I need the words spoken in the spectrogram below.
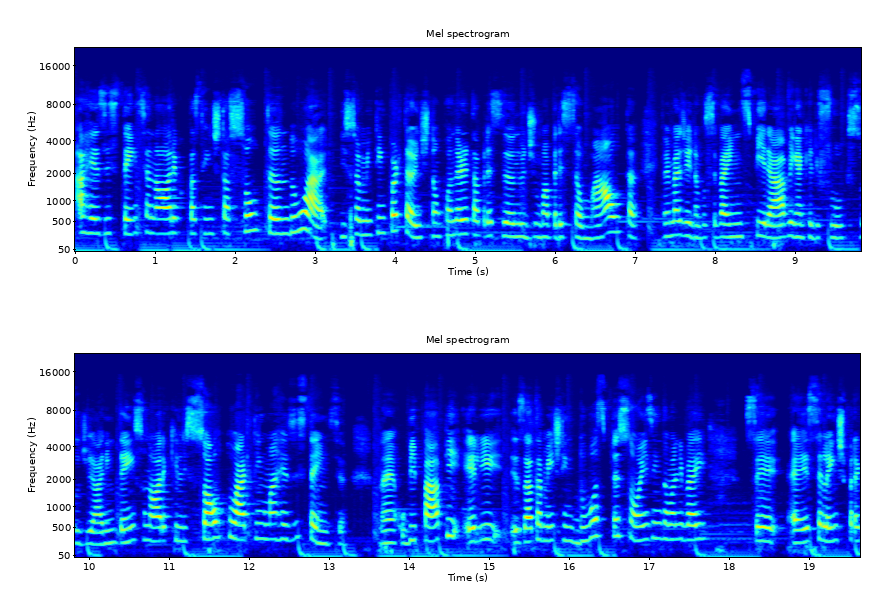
a resistência na hora que o paciente está soltando o ar. Isso é muito importante. Então, quando ele está precisando de uma pressão alta, então imagina, você vai inspirar, vem aquele fluxo de ar intenso, na hora que ele solta o ar tem uma resistência. Né? O BIPAP, ele exatamente tem duas pressões, então ele vai ser é excelente para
